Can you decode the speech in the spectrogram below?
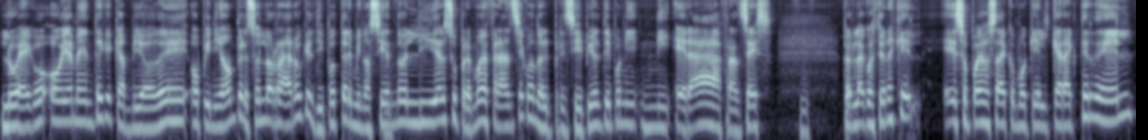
Luego, obviamente, que cambió de opinión, pero eso es lo raro, que el tipo terminó siendo el líder supremo de Francia cuando al principio el tipo ni, ni era francés. Pero la cuestión es que eso, pues, o sea, como que el carácter de él,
